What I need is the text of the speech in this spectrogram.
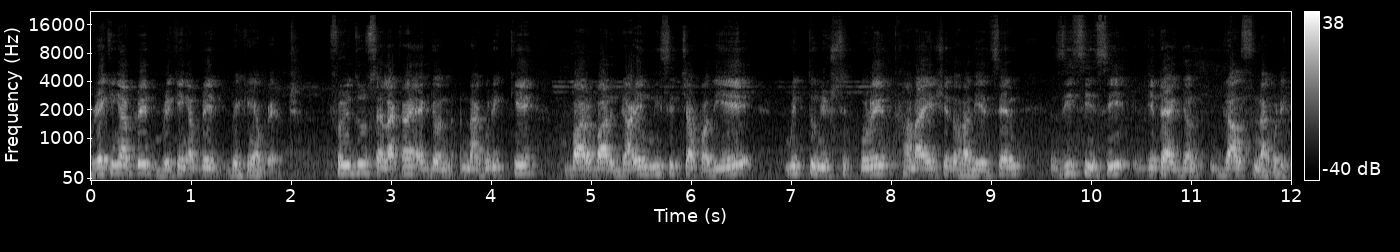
Breaking update breaking update breaking update ফরিদুস এলাকায় একজন নাগরিককে বারবার গাড়ির নিচে চাপা দিয়ে মৃত্যু নিশ্চিত করে থানায় এসে ধরা দিয়েছেন জিসিসি, যেটা একজন গালফ নাগরিক।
